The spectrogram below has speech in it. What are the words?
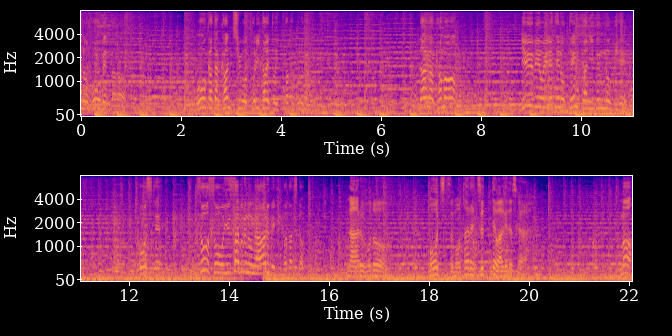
あ奴らの方便だな大方漢中を取りたいと言ったところだろうだが構わん。劉備を入れての天下二分の計こうして曹操を揺さぶるのがあるべき形だ。なるほど。持ちつ持たれつってわけですかまあ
